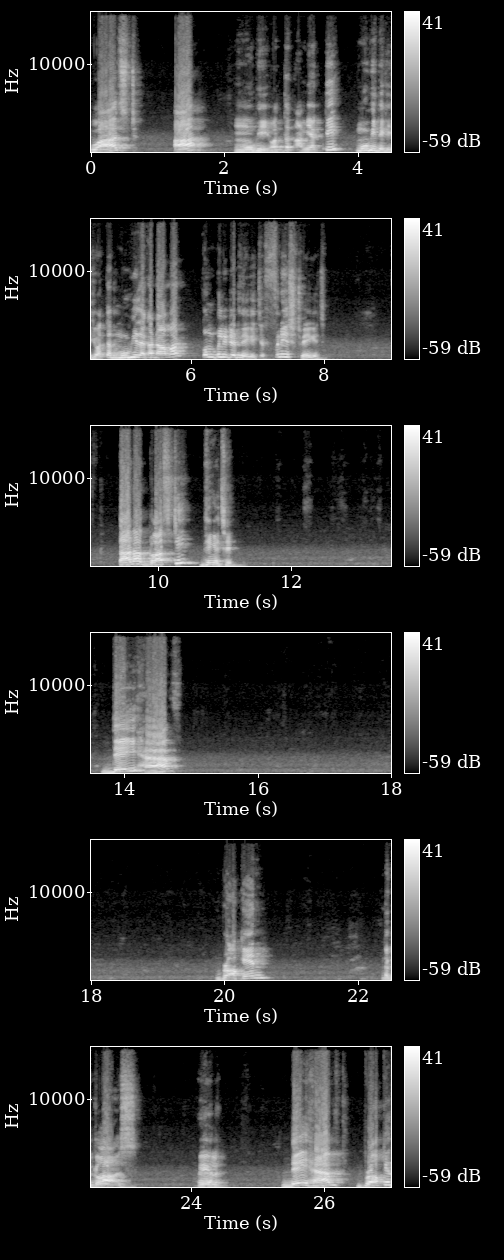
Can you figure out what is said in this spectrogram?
watched a movie অর্থাৎ আমি একটি মুভি দেখেছি, অর্থাৎ মুভি দেখাটা আমার কমপ্লিটেড হয়ে গেছে ফিনিশড হয়ে গেছে। তারা গ্লাসটি ভেঙেছে। They have broken the glass হয়ে গেল। They have broken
